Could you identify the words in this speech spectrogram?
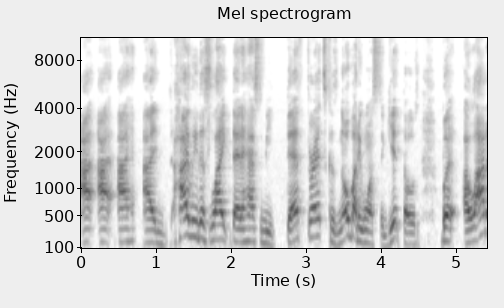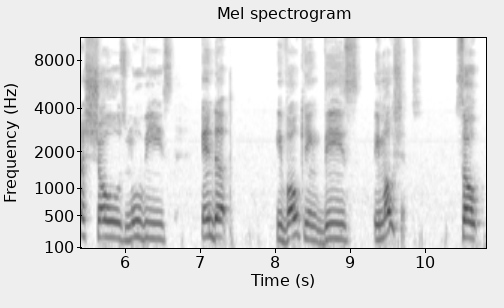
I, I, I highly dislike that it has to be death threats because nobody wants to get those. But a lot of shows, movies end up evoking these emotions. So,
